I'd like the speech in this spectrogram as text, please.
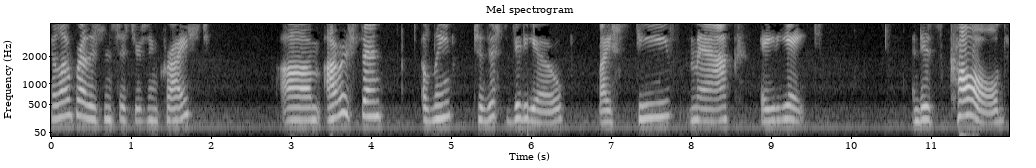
Hello, brothers and sisters in Christ. Um, I was sent a link to this video by Steve Mac 88 and it's called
